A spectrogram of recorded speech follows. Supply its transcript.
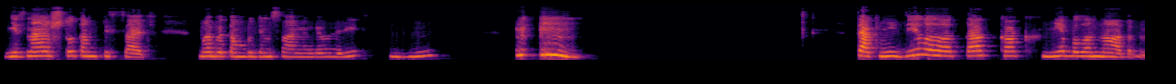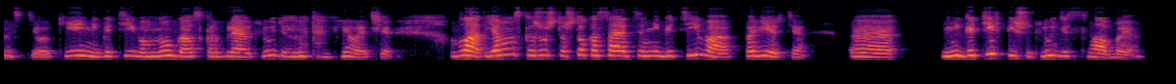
Не знаю, что там писать. Мы об этом будем с вами говорить. Угу. Так, не делала так, как не было надобности, окей, негатива много, оскорбляют люди, но это мелочи. Влад, я вам скажу, что что касается негатива, поверьте, э, негатив пишут люди слабые.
